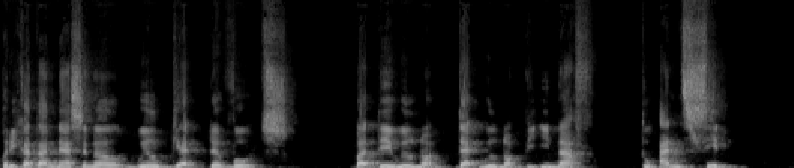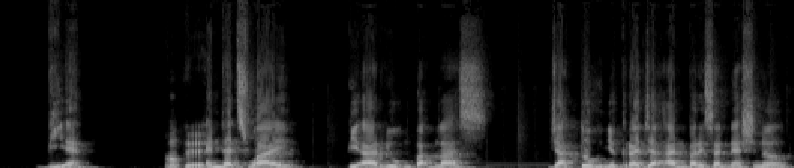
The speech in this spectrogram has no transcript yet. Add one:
Perikatan Nasional will get the votes but they will not that will not be enough to unseat BN. Okay. And that's why PRU 14 jatuhnya kerajaan Barisan Nasional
